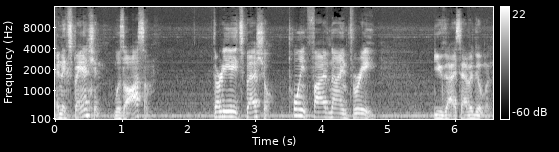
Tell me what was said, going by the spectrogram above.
and expansion was awesome. 38 special. 0.593. You guys have a good one.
